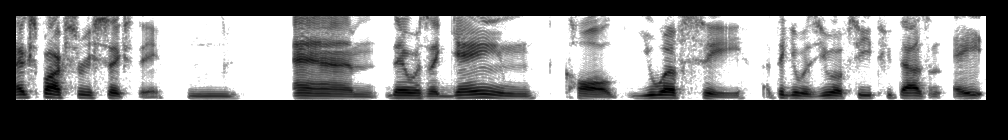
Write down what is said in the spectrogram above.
Xbox 360, Mm, and there was a game called UFC. I think it was UFC 2008.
